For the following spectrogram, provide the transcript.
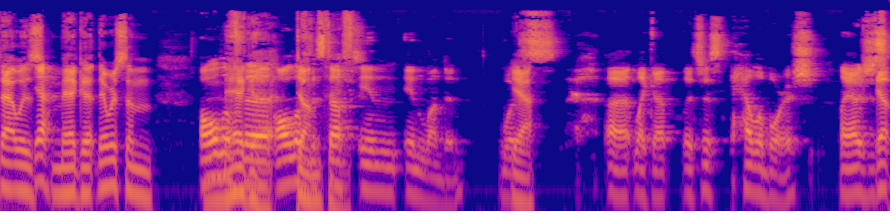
that was Yeah. mega. There was some. All of the all of the stuff things. in in London was uh like a it's just hella boorish. Like I was just Yep.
